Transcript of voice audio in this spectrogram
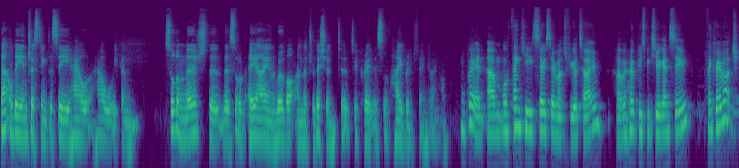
that will be interesting to see how how we can sort of merge the the sort of AI and the robot and the tradition to to create this sort of hybrid thing going on. Brilliant. Um, well, thank you so so much for your time. Uh, we hopefully speak to you again soon. Thank you very much.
